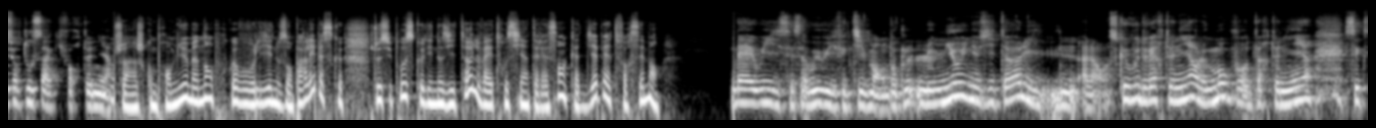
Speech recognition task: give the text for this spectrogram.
surtout ça qu'il faut retenir. Je, je, comprends mieux maintenant pourquoi vous vouliez nous en parler parce que je suppose que l'inositol va être aussi intéressant en cas de diabète forcément. Ben oui, c'est ça, oui, oui, effectivement. Donc le myoinositol, alors ce que vous devez retenir, le mot que vous devez retenir, c'est que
